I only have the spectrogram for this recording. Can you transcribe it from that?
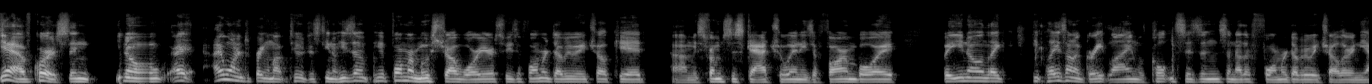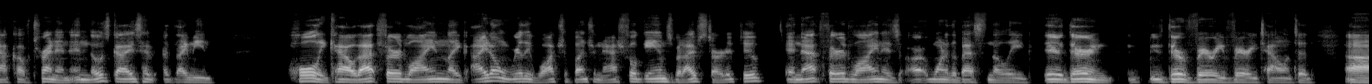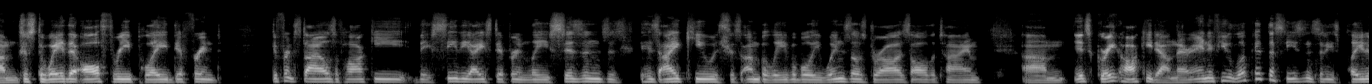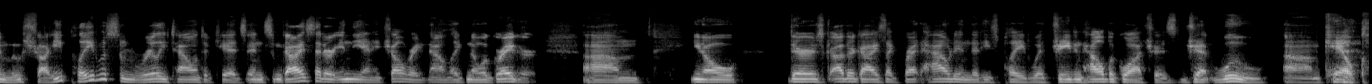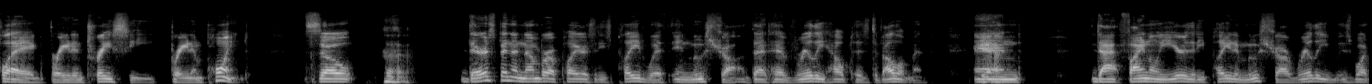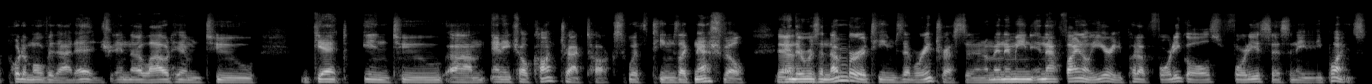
Yeah, of course, and you know I I wanted to bring him up too. Just you know he's a, he's a former Moose Jaw Warrior, so he's a former WHL kid. Um, he's from Saskatchewan. He's a farm boy. But you know, like he plays on a great line with Colton Sissons, another former WHLer, and Yakov Trenin. And those guys have, I mean, holy cow, that third line, like I don't really watch a bunch of Nashville games, but I've started to. And that third line is uh, one of the best in the league. They're they're they're very very talented. Um, just the way that all three play different different styles of hockey. They see the ice differently. Sissons is his IQ is just unbelievable. He wins those draws all the time. Um, it's great hockey down there. And if you look at the seasons that he's played in Moose Jaw, he played with some really talented kids and some guys that are in the NHL right now, like Noah Gregor. Um, you know, there's other guys like Brett Howden that he's played with, Jayden Halbgewachs, Jett Woo, um, Kale Clague, Brayden Tracey, Brayden Point. So there's been a number of players that he's played with in Moose Jaw that have really helped his development. And yeah. that final year that he played in Moose Jaw really is what put him over that edge and allowed him to get into um, NHL contract talks with teams like Nashville. Yeah. And there was a number of teams that were interested in him. And I mean, in that final year, he put up 40 goals, 40 assists, and 80 points.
